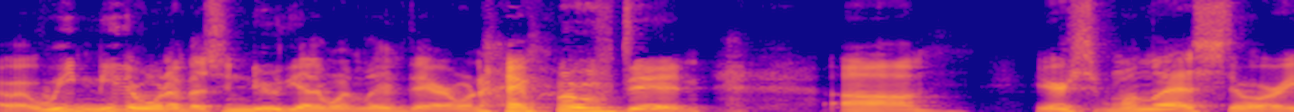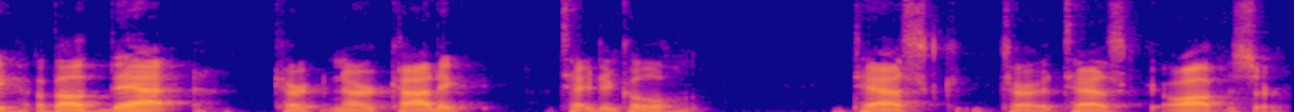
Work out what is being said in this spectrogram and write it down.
Uh, we neither one of us knew the other one lived there when I moved in. Um, here's one last story about that narcotic technical task task officer.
